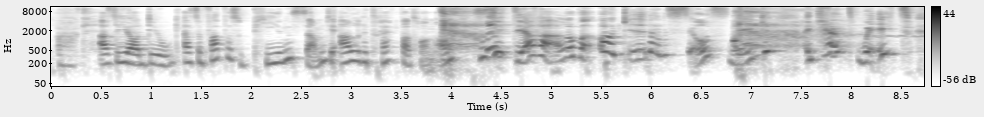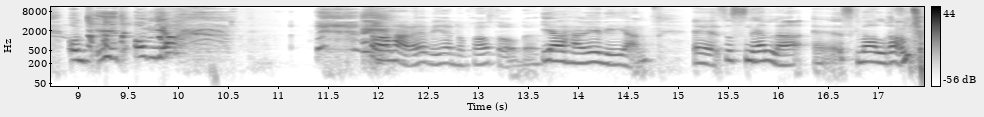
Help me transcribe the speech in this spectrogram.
Okay. Alltså jag dog. Alltså fatta så pinsamt, jag har aldrig träffat honom. Så sitter jag här och bara åh gud han är så snygg. I can't wait. Och gud om jag... Ja här är vi igen och pratar om det. Ja här är vi igen. Eh, så snälla eh, skvallra inte.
